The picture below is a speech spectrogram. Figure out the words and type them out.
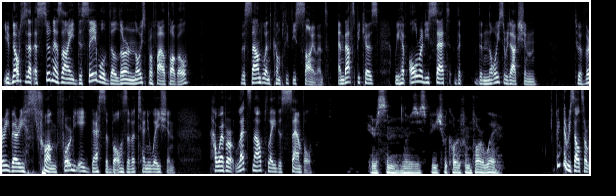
you've noticed that as soon as I disabled the learn noise profile toggle, the sound went completely silent. And that's because we have already set the, the noise reduction to a very, very strong 48 decibels of attenuation. However, let's now play this sample. Here's some noisy speech recorded from far away. I think the results are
